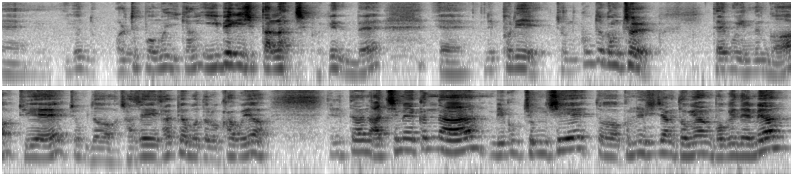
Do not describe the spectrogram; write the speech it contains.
예, 이건 얼핏 보면 이게 220달러인지 모르겠는데 예, 리플이 좀 꿈틀꿈틀 되고 있는 거 뒤에 좀 더 자세히 살펴보도록 하고요. 일단 아침에 끝난 미국 증시 또 금융시장 동향 보게 되면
